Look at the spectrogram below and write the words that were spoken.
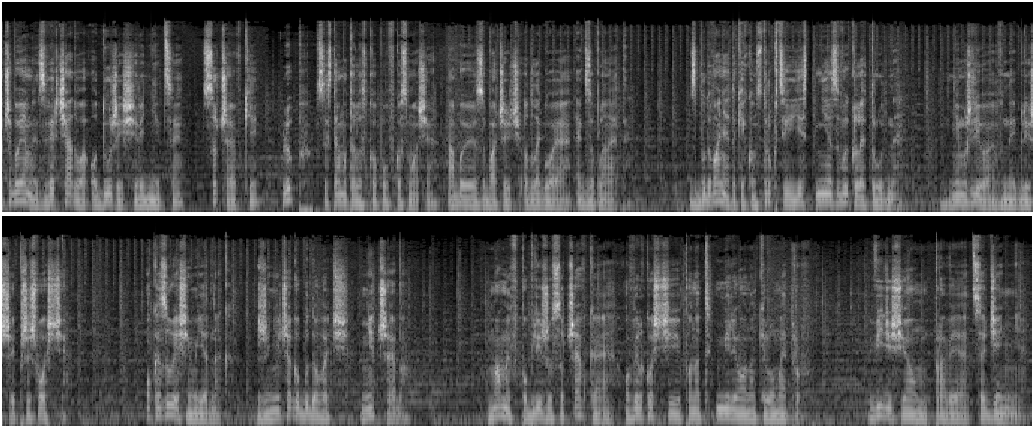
Potrzebujemy zwierciadła o dużej średnicy, soczewki lub systemu teleskopów w kosmosie, aby zobaczyć odległe egzoplanety. Zbudowanie takich konstrukcji jest niezwykle trudne, niemożliwe w najbliższej przyszłości. Okazuje się jednak, że niczego budować nie trzeba. Mamy w pobliżu soczewkę o wielkości ponad miliona kilometrów. Widzisz ją prawie codziennie.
